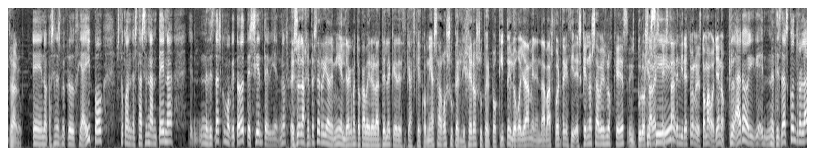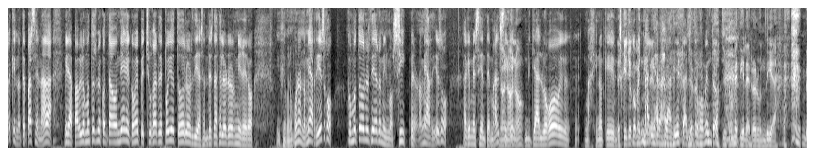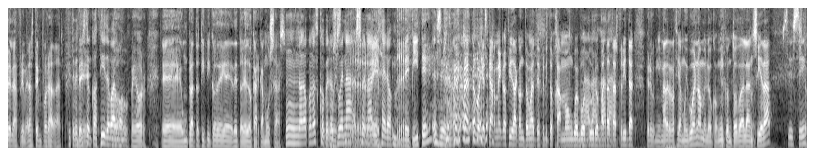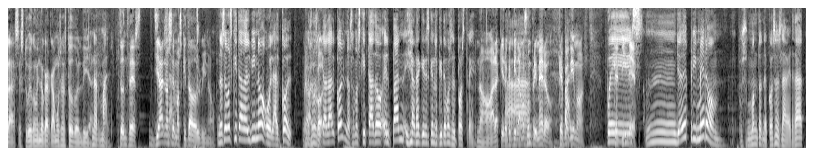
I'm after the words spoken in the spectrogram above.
Claro. En ocasiones me producía hipo. Esto cuando estás en antena, eh, necesitas como que todo te siente bien, ¿no? Eso la gente se reía de mí el día que me tocaba ir a la tele que, dec- que, que comías algo súper ligero, súper poquito y luego ya merendabas fuerte. Es decir, es que no sabéis lo que es, y tú lo Que sabes, sí. estar en directo con el estómago lleno. Claro, y necesitas controlar que no te pase nada. Mira, Pablo Motos me contaba un día que come pechugas de pollo todos los días antes de hacer el hormiguero. Y dice, bueno, bueno, no me arriesgo. Como todos los días lo mismo. Sí, pero no me arriesgo a que me siente mal. No, no, que no. Ya luego, eh, imagino que Es que yo cometí el la dieta en otro momento. Yo cometí el error un día de las primeras temporadas. ¿Que te metiste de- un cocido o algo? No, peor. Eh, un plato típico de, de Toledo, carcamusas. Mm, No lo conozco, pero Pues suena, ligero. Repite. Sí, ¿no? Porque es carne cocida con tomate frito, jamón, huevo Nada, duro, nada. patatas fritas. Pero mi madre lo hacía muy bueno, me lo comí con toda la ansiedad. Sí, sí. Ostras, estuve comiendo carcamusas todo el día. Normal. Entonces, ya nos sea, hemos quitado el vino. Nos hemos quitado el vino o el alcohol. El nos hemos alcohol. quitado el alcohol, nos hemos quitado el pan y ahora quieres que nos quitemos el postre. No, ahora quiero que Ah. pidamos un primero. ¿Qué Vale. pedimos? Pues ¿Qué pides? mm, yo de primero, pues un montón de cosas, la verdad.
